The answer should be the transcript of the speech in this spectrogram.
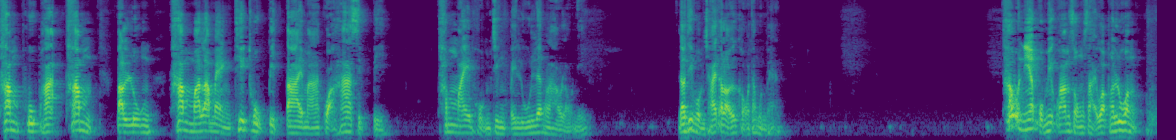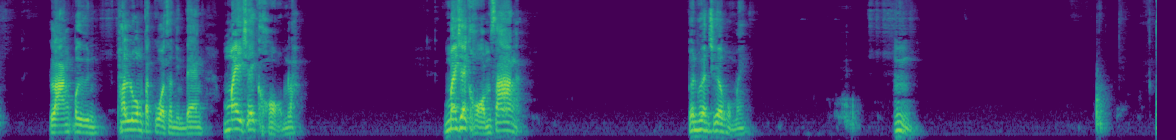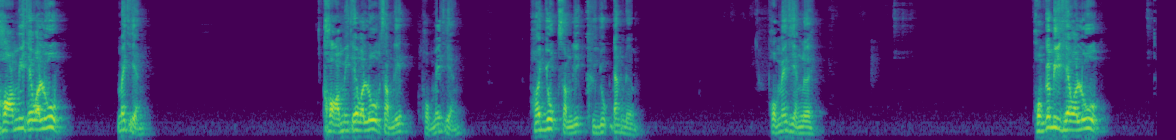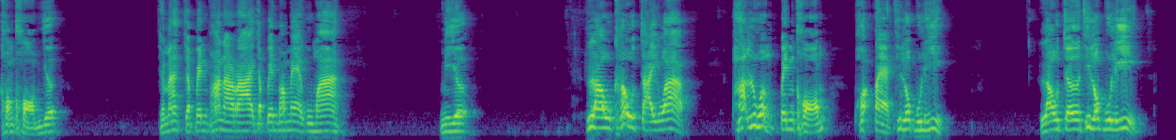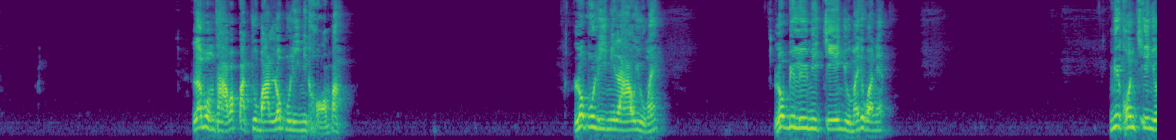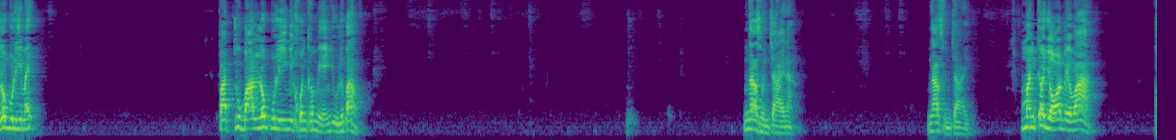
ถ้ำภูพระถ้ำตะลุงถ้ำมะละแม่งที่ถูกปิดตายมากว่าห้าสิบปีทำไมผมจึงไปรู้เรื่องราวเหล่านี้ แล้วที่ผมใช้ตลอดคือของวัดถ้ำขุนแผน ถ้าวันนี้ผมมีความสงสัยว่าพระล่วง ลางปืน พระล่วงตะกัวสนิมแดง ไม่ใช่ขอมล่ะ ไม่ใช่ขอมสร้างอะ เพื่อนๆเชื่อผมไหม อืม ขอมีเทวรูป ไม่เถียง ขอมีเทวรูปสำลิดผมไม่เถียง เพราะยุคสำลิดคือยุคดั้งเดิม ผมไม่เถียงเลย ผมก็มีเทวรูปของขอมเยอะใช่ไหมจะเป็นพระนารายจะเป็นพระแม่กุมา มีเยอะ เราเข้าใจว่า พระล่วงเป็นขอม เพราะแตกที่ลบบุรี เราเจอที่ลบบุรี แล้วผมถามว่าปัจจุบันลบบุรีมีขอมปะลบบุรีมีลาวอยู่ไหมลบบุรีมีจีนอยู่ไหมทุกวันเนี้ยมีคนจีนอยู่ลบบุรีไหม ปัจจุบันลบบุรีมีคนเขมรอยู่หรือเปล่า น่าสนใจนะ น่าสนใจ มันก็ย้อนไปว่า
